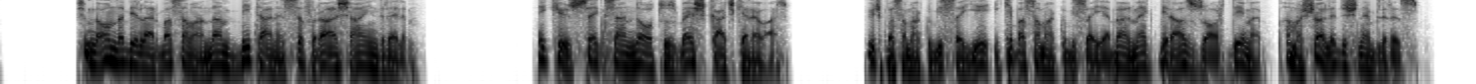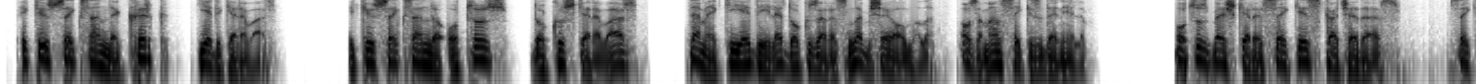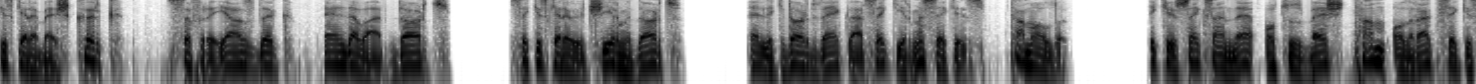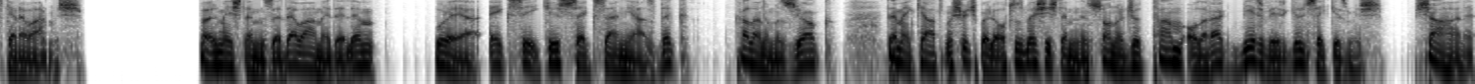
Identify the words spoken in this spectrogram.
Şimdi onda birler basamağından bir tane sıfırı aşağı indirelim. 280'de 35 kaç kere var? 3 basamaklı bir sayıyı 2 basamaklı bir sayıya bölmek biraz zor, değil mi? Ama şöyle düşünebiliriz. 280'de 40, 7 kere var. 280'de 30, 9 kere var. Demek ki 7 ile 9 arasında bir şey olmalı. O zaman 8'i deneyelim. 35 kere 8 kaç eder? 8 kere 5, 40. Sıfırı yazdık. Elde var 4. 8 kere 3, 24. Eldeki 4'ü de eklersek 28. Tam oldu. 280'de 35 tam olarak 8 kere varmış. Bölme işlemimize devam edelim. Buraya eksi 280 yazdık. Kalanımız yok. Demek ki 63 bölü 35 işleminin sonucu tam olarak 1,8'miş. Şahane.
